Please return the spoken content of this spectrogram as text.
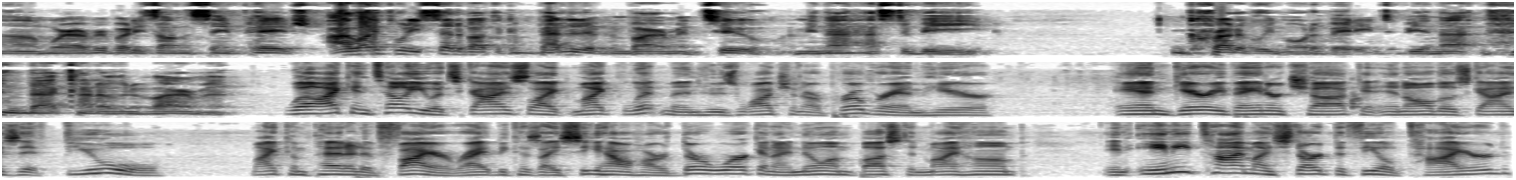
um, where everybody's on the same page. I liked what he said about the competitive environment too. I mean, that has to be incredibly motivating to be in that in that kind of an environment. Well, I can tell you, it's guys like Mike Litman who's watching our program here, and Gary Vaynerchuk, and, and all those guys that fuel my competitive fire, right? Because I see how hard they're working. I know I'm busting my hump, and anytime I start to feel tired,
